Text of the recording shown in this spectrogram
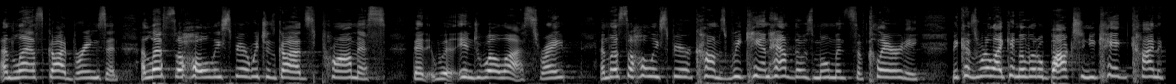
unless God brings it, unless the Holy Spirit, which is God's promise that will indwell us, right? Unless the Holy Spirit comes, we can't have those moments of clarity because we're like in a little box and you can't kind of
